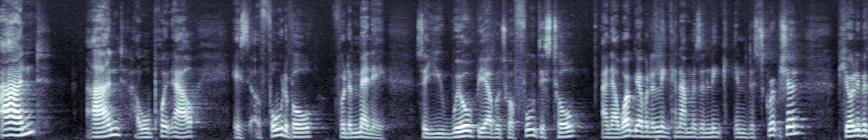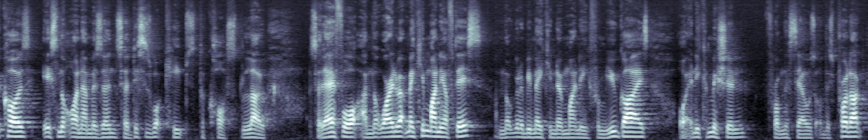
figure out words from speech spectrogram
And, and I will point out, is affordable for the many. So you will be able to afford this tool and I won't be able to link an Amazon link in the description purely because it's not on Amazon. So this is what keeps the cost low. So therefore, I'm not worried about making money off this. I'm not gonna be making no money from you guys or any commission from the sales of this product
